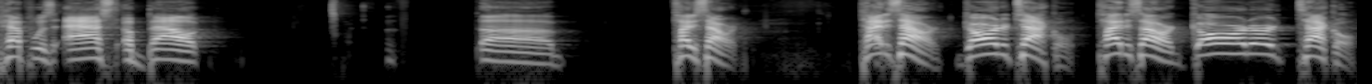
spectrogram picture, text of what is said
Pep was asked about uh, Tytus Howard. Tytus Howard, guard or tackle? Tytus Howard, guard or tackle?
